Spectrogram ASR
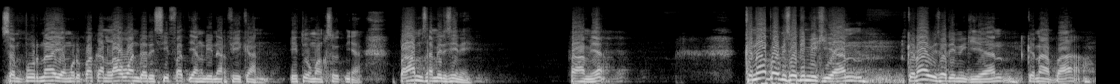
sempurna yang merupakan lawan dari sifat yang dinafikan. Itu maksudnya. Paham sampai di sini? Paham ya? Kenapa bisa demikian? Kenapa bisa demikian? Kenapa?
